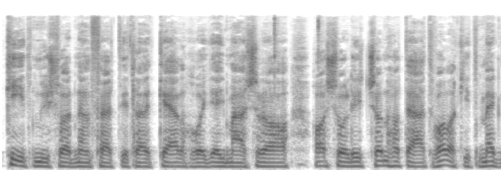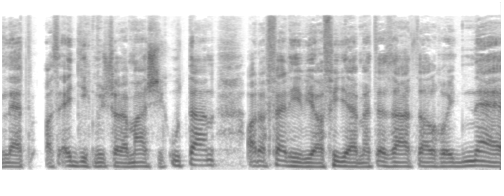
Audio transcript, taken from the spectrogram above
két műsor nem feltétlenül kell, hogy egymásra hasonlítson, ha tehát valakit meglep az egyik műsor a másik után, arra felhívja a figyelmet ezáltal, hogy ne ne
